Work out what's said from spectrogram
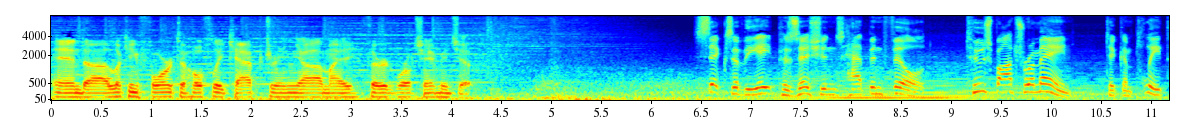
and uh, looking forward to hopefully capturing uh, my third World Championship. Six of the eight positions have been filled. Two spots remain to complete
